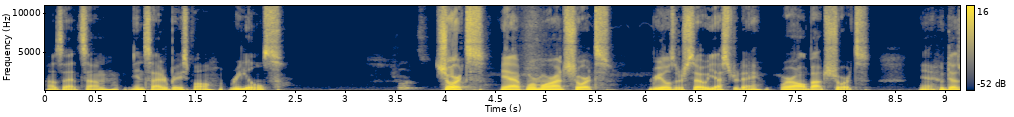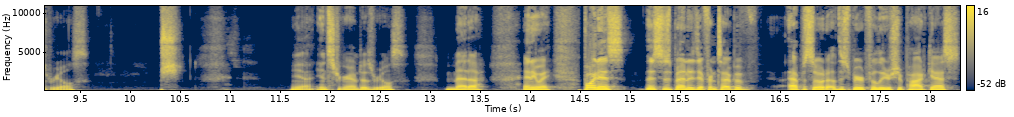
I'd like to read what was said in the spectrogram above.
How's that sound? Insider baseball reels. Shorts. Shorts. Yeah, we're more on shorts. Reels are so yesterday. We're all about shorts. Yeah, who does reels? Psh. Yeah, Instagram does reels. Meta. Anyway, point is, this has been a different type of episode of the Spirit Filled Leadership podcast.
